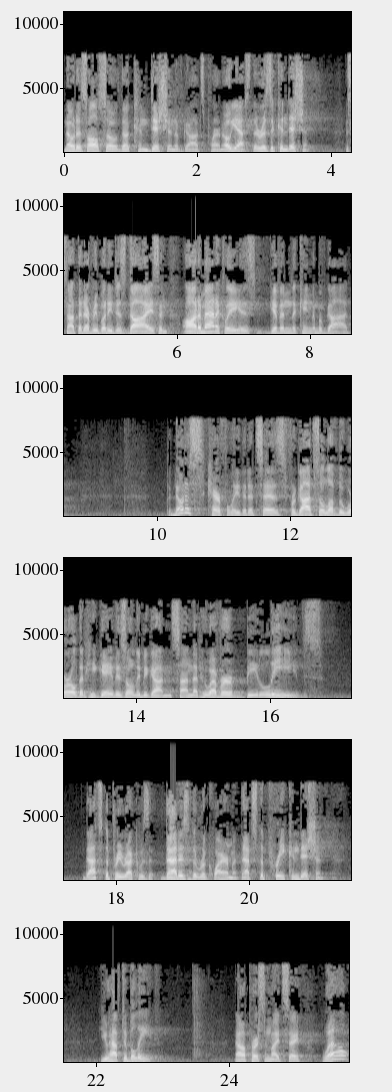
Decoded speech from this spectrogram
Notice also the condition of God's plan. Oh yes, there is a condition. It's not that everybody just dies and automatically is given the kingdom of God. But notice carefully that it says, For God so loved the world that he gave his only begotten Son, that whoever believes, that's the prerequisite. That is the requirement. That's the precondition. You have to believe. Now, a person might say, Well,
